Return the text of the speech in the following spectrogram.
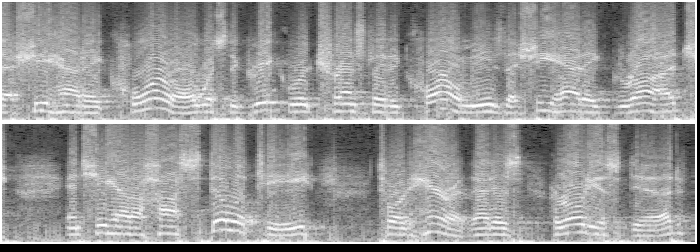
that she had a quarrel, which the Greek word translated quarrel means that she had a grudge and she had a hostility toward Herod. That is, Herodias did.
